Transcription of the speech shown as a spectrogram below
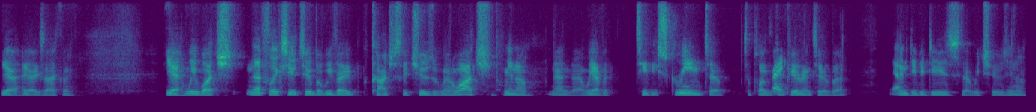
Yeah, yeah, exactly. Yeah, we watch Netflix, YouTube, but we very consciously choose what we're going to watch, you know, and uh, we have a TV screen to to plug the Right. computer into, but Yeah. and DVDs that we choose, you know.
